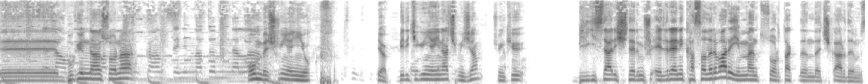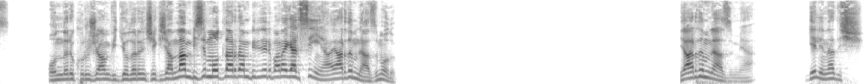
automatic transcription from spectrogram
Ee, bugünden sonra 15 gün yayın yok. yok 1-2 gün yayın açmayacağım. Çünkü bilgisayar işlerim şu Elren'in kasaları var ya Inventus ortaklığında çıkardığımız. Onları kuracağım, videolarını çekeceğim. Lan bizim modlardan birileri bana gelsin ya. Yardım lazım oğlum. Yardım lazım ya. Gelin hadi iş.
